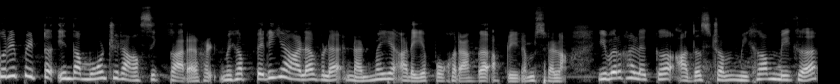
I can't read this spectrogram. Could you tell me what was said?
குறிப்பிட்டு இந்த மூன்று ராசிக்காரர்கள் மிகப்பெரிய அளவில் நன்மையை அடைய போகிறாங்க அப்படின்னு சொல்லலாம். இவர்களுக்கு அதிர்ஷ்டம் மிக மிக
